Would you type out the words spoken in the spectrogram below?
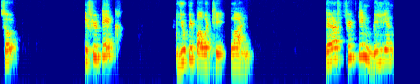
So if you take UP poverty line, there are 15 million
